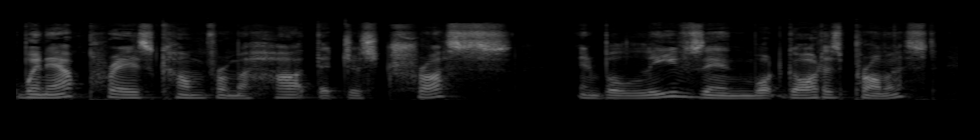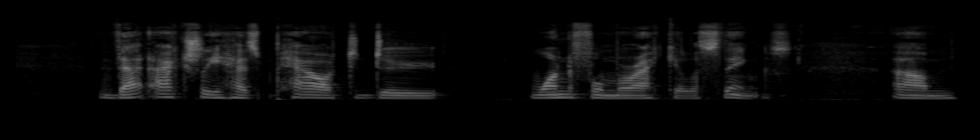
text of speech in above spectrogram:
when our prayers come from a heart that just trusts and believes in what God has promised, that actually has power to do wonderful, miraculous things. Um,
